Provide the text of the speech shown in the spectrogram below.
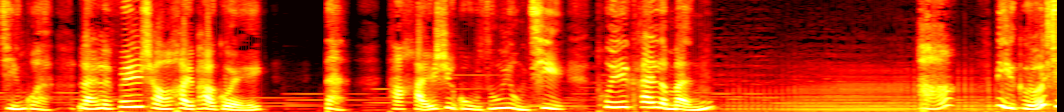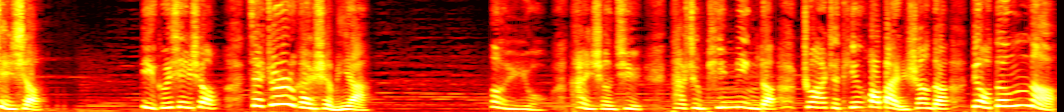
尽管莱莱非常害怕鬼，但他还是鼓足勇气推开了门。啊，比格先生，比格先生在这儿干什么呀？哎呦，看上去他正拼命的抓着天花板上的吊灯呢。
